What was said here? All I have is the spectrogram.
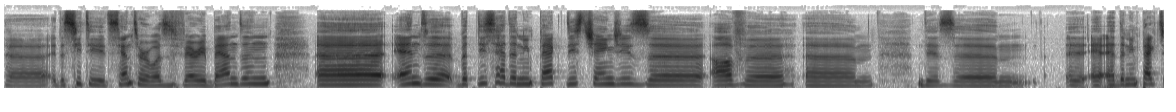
the city center was very abandoned, uh, and but this had an impact. These changes of um, this. Um, had an impact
